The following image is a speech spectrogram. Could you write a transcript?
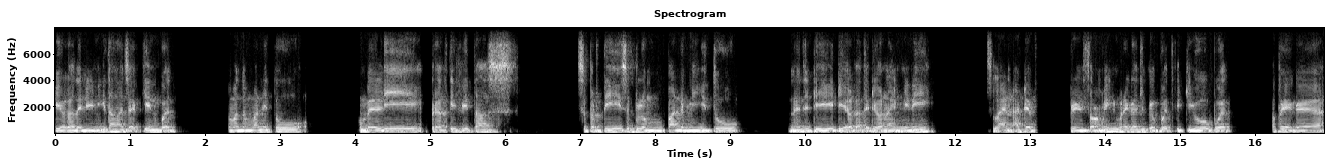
di ini kita ngajakin buat teman-teman itu kembali beraktivitas seperti sebelum pandemi itu. Nah, jadi di LKTD online ini selain ada brainstorming, mereka juga buat video buat apa ya kayak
